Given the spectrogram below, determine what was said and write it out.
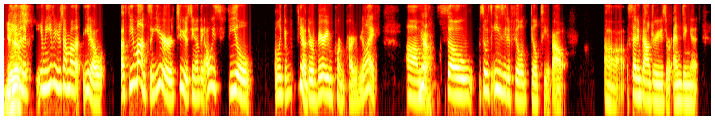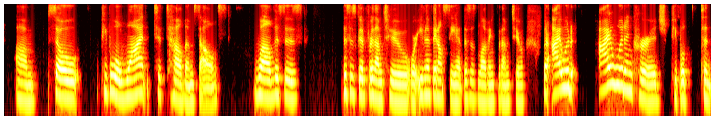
Yes. even if, I mean, even you're talking about, you know, a few months, a year, two years, you know, they always feel like, you know, they're a very important part of your life. Um, yeah. So, so it's easy to feel guilty about uh, setting boundaries or ending it. Um, so people will want to tell themselves, well, this is, this is good for them too or even if they don't see it this is loving for them too. But i would i would encourage people to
